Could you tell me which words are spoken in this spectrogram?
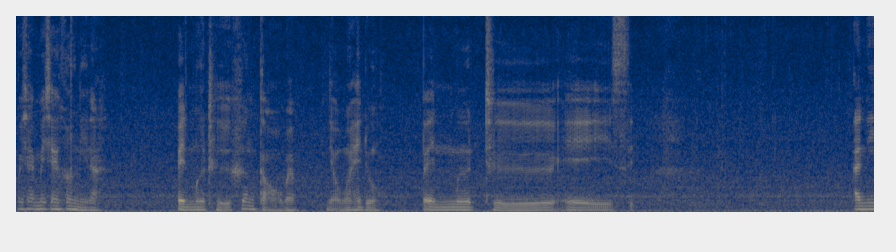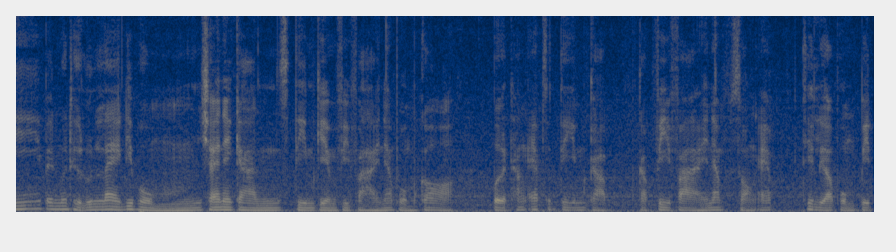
ไม่ใช่ไม่ใช่เครื่องนี้นะ เป็นมือถือเครื่องเก่าแบบ เดี๋ยวมาให้ดู เป็นมือถือ A อันนี้เป็นมือถือรุ่นแรกที่ผมใช้ในการสตรีมเกมฟรีไฟนะผมก็เปิดทั้งแอปสตรีมกับกับฟรีไฟนะสองแอป ที่เหลือผมปิด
